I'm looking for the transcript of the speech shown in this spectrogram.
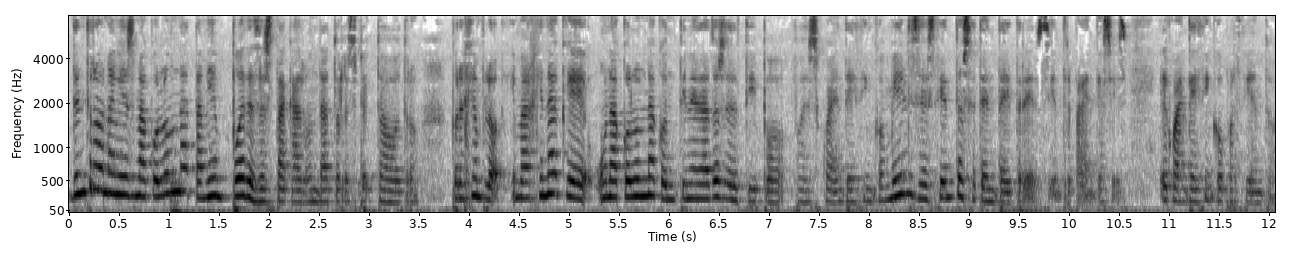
Dentro de una misma columna también puedes destacar un dato respecto a otro. Por ejemplo, imagina que una columna contiene datos del tipo pues 45.673 y entre paréntesis el 45%.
